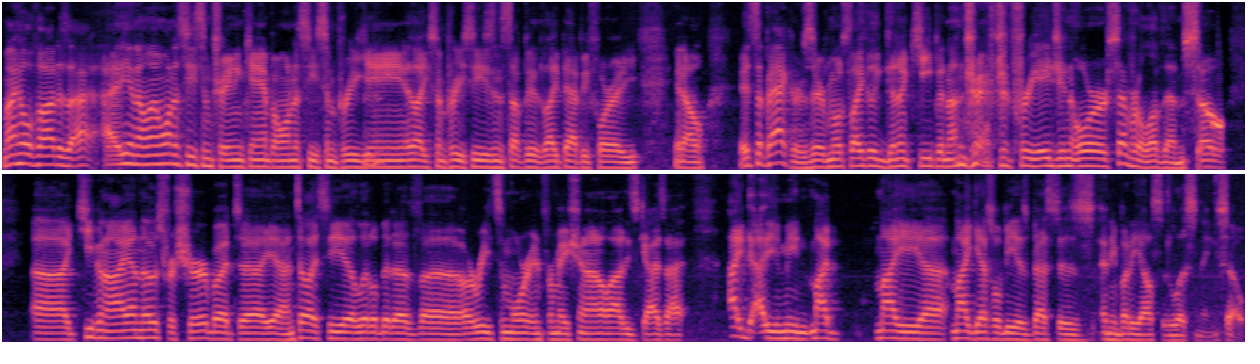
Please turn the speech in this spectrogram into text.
my whole thought is, I, I you know, I want to see some training camp. I want to see some pregame, mm-hmm. like some preseason stuff like that before I, you know, it's the Packers. They're most likely going to keep an undrafted free agent or several of them. So uh, keep an eye on those for sure. But uh, yeah, until I see a little bit of uh, or read some more information on a lot of these guys, I, I, I mean, my my uh, my guess will be as best as anybody else is listening. So.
